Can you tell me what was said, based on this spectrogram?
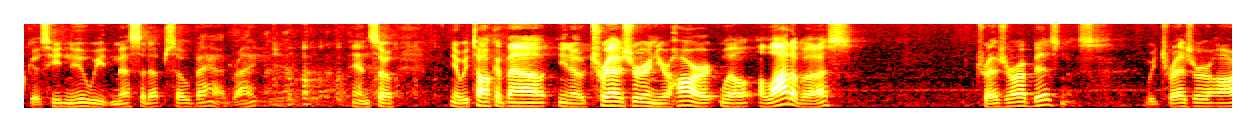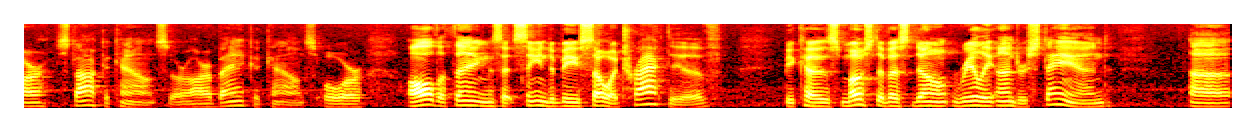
Because He knew we'd mess it up so bad, right? and so, you know, we talk about, you know, treasure in your heart. Well, a lot of us treasure our business. We treasure our stock accounts or our bank accounts or all the things that seem to be so attractive because most of us don't really understand uh,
